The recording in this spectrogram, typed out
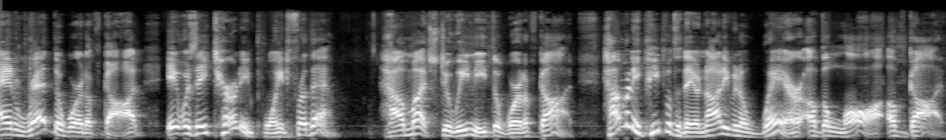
and read the Word of God, it was a turning point for them. How much do we need the Word of God? How many people today are not even aware of the law of God?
